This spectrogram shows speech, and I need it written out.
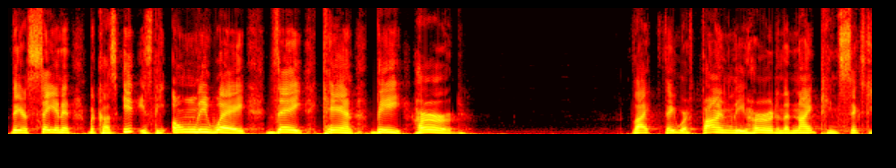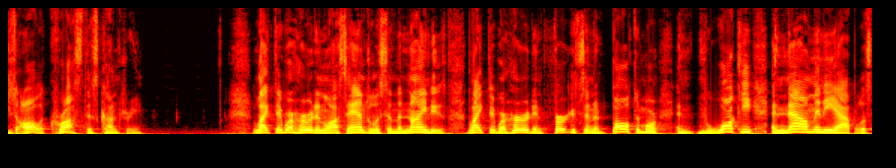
They are saying it because it is the only way they can be heard like they were finally heard in the 1960s all across this country like they were heard in Los Angeles in the 90s, like they were heard in Ferguson and Baltimore and Milwaukee and now Minneapolis,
